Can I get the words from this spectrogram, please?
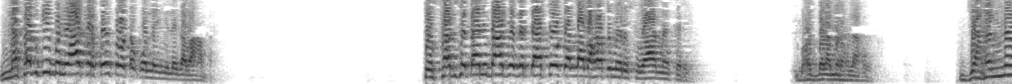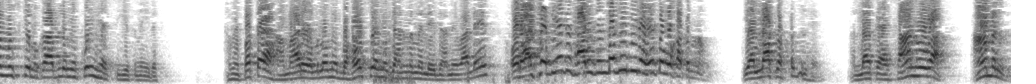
نصب کی بنیاد پر کوئی پروٹوکول نہیں ملے گا وہاں پر۔ تو سب سے پہلی بات اگر چاہتے ہو کہ اللہ وہاں تمہیں رسوا نہ کرے، بہت بڑا مرحلہ ہوگا۔ جہنم اس کے مقابلے میں کوئی حیثیت نہیں رکھتی۔ ہمیں پتہ ہے ہمارے عملوں میں بہت سے ہمیں جہنم میں لے جانے والے اور ایسے بھی ہیں کہ ساری زندگی بھی رہے تو وہ ختم نہ ہو۔ یہ اللہ کا فضل ہے۔ اللہ کا احسان ہوگا، عمل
